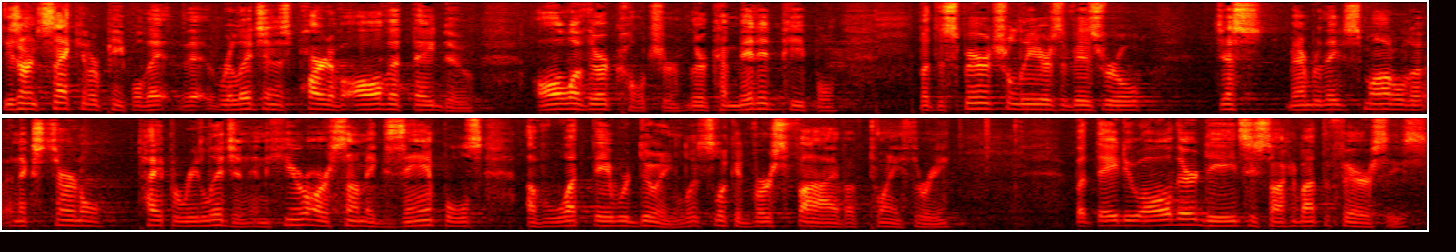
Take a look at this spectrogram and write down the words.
These aren't secular people. They, they, religion is part of all that they do, all of their culture. They're committed people. But the spiritual leaders of Israel just, remember, they just modeled an external type of religion. And here are some examples of what they were doing. Let's look at verse 5 of 23. But they do all their deeds, he's talking about the Pharisees,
